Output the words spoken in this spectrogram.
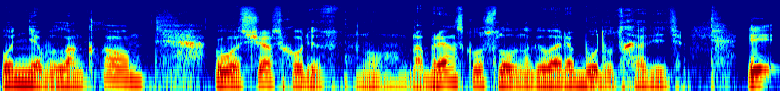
он не был анклавом. Вот, сейчас ходят, ну, до Брянска, условно говоря, будут ходить. И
